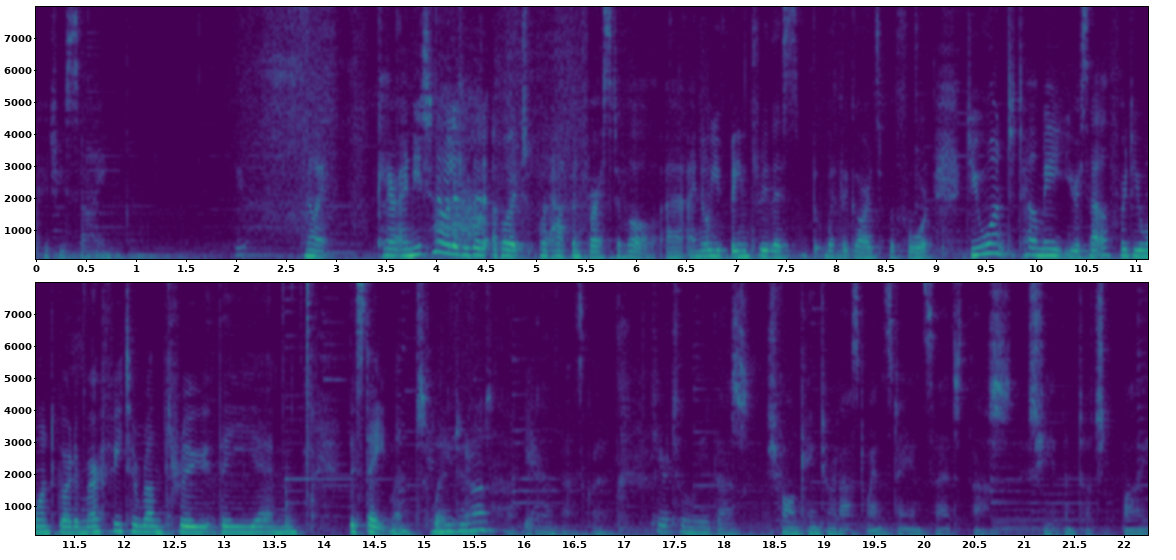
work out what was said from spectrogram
could you sign? Now, Claire, I need to know a little bit about what happened first of all. Uh, I know you've been through this b- with the guards before. Do you want to tell me yourself, or do you want Garda Murphy to run through the um, the statement Can you do me? that? Yeah, that's great. Claire told me that Siobhan came to her last Wednesday and said that she had been touched by.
